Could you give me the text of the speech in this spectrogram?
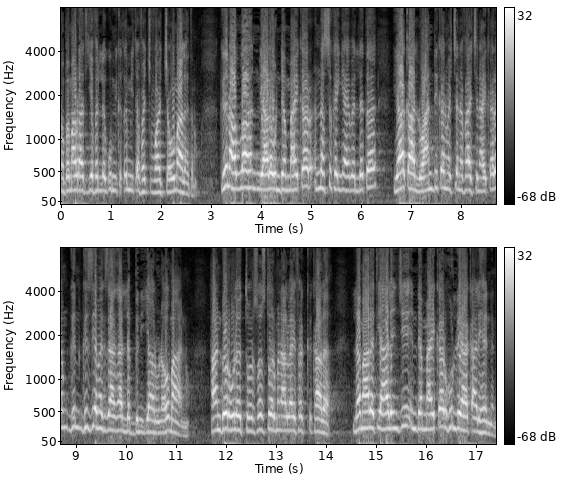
ነው በማብራት እየፈለጉ የሚጨፈጭፏቸው ማለት ነው። ግን አላህ ያለው እንደማይቀር እነሱ ከኛ የበለጠ ያውቃሉ። አንድ ቀን መቸነፋችን አይቀርም ግን ጊዜ መግዛት አለብን እያሉ ነው ማለት ነው። አንድ ወር ሁለት ወር ሶስት ወር ምናልባት ይፈቅ ካለ ለማለት ያህል እንጂ እንደማይቀር ሁሉ ያውቃል ይሄንን።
